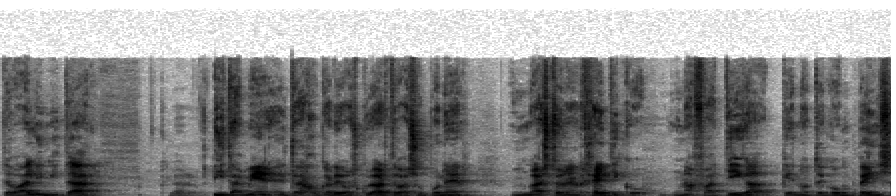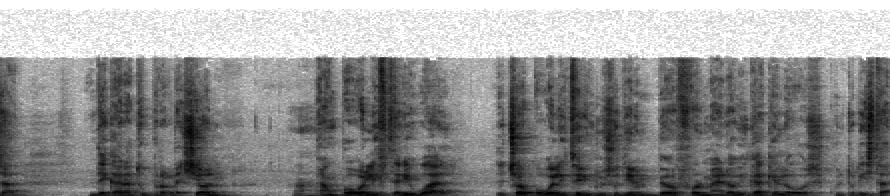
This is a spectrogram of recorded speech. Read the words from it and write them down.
te va a limitar. Claro. Y también el trabajo cardiovascular te va a suponer un gasto energético, una fatiga que no te compensa de cara a tu progresión. A un powerlifter igual. De hecho, los powerlifter incluso tienen peor forma aeróbica que los culturistas.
